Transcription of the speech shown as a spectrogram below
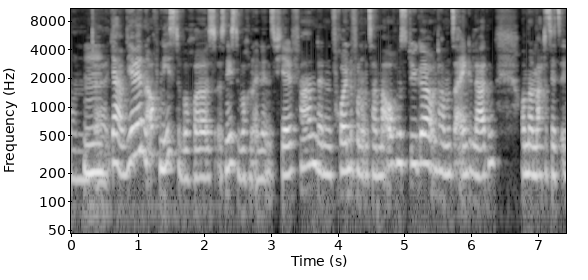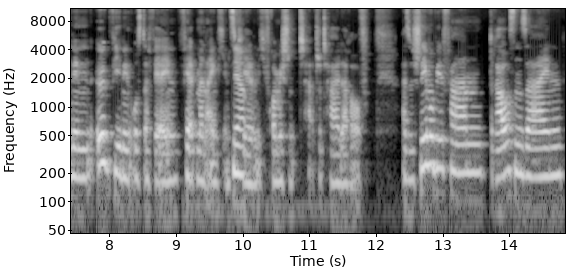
Und mhm. äh, ja, wir werden auch nächste Woche, das nächste Wochenende ins Fjell fahren, denn Freunde von uns haben auch eine Stüger und haben uns eingeladen. Und man macht das jetzt in den, irgendwie in den Osterferien, fährt man eigentlich ins ja. Fjell. Und ich freue mich schon total darauf. Also Schneemobil fahren, draußen sein,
